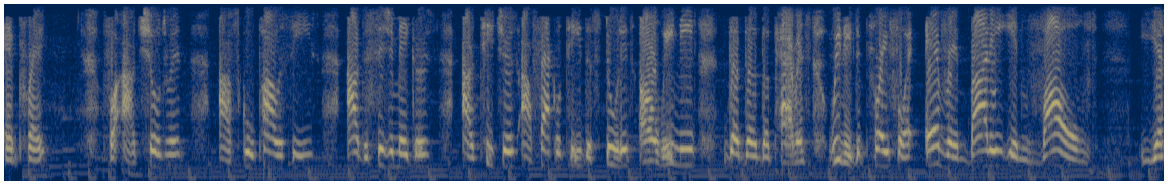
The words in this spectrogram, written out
and pray for our children, our school policies, our decision makers, our teachers, our faculty, the students. Oh, we need the, the, the parents. We need to pray for everybody involved. Yes,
